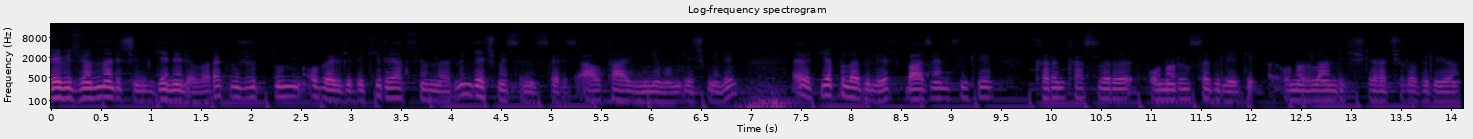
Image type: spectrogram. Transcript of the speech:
revizyonlar için genel olarak vücudun o bölgedeki reaksiyonlarının geçmesini isteriz. 6 ay minimum geçmeli. Evet yapılabilir. Bazen çünkü karın kasları onarılsa bile onarılan dikişler açılabiliyor.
